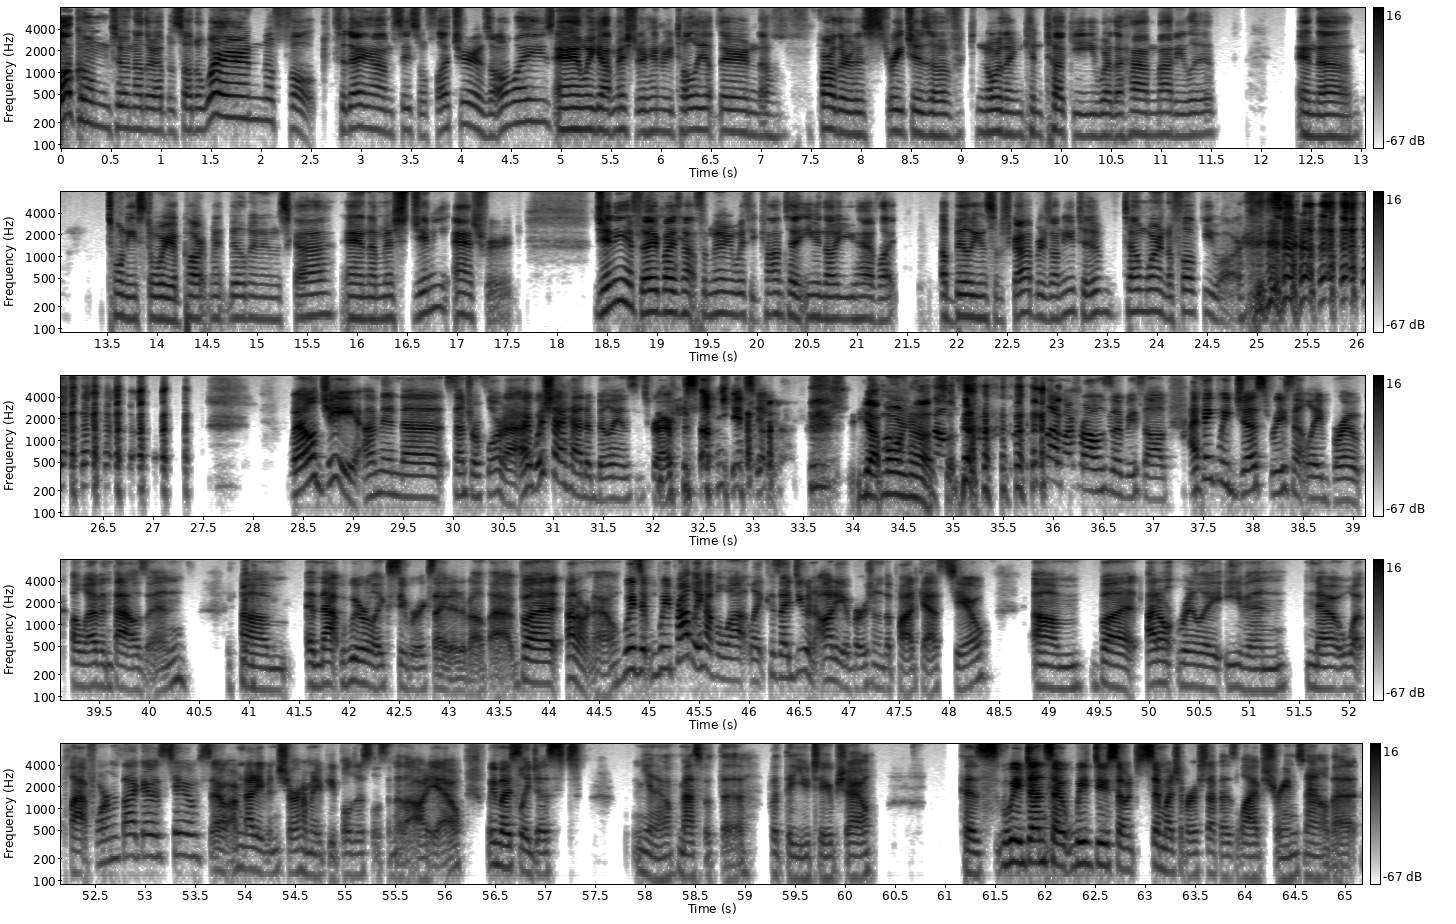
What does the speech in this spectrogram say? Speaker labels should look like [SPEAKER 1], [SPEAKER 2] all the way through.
[SPEAKER 1] Welcome to another episode of Where in the Folk. Today I'm Cecil Fletcher, as always, and we got Mr. Henry Tolley up there in the farthest reaches of northern Kentucky, where the high and mighty live, in the 20 story apartment building in the sky, and uh, Miss Jenny Ashford. Jenny, if everybody's not familiar with your content, even though you have like a billion subscribers on YouTube, tell them where in the folk you are.
[SPEAKER 2] Well, gee, I'm in uh, Central Florida. I wish I had a billion subscribers on YouTube.
[SPEAKER 1] you got more than us.
[SPEAKER 2] my problems would be solved. I think we just recently broke 11,000. Um, and that we were like super excited about that. But I don't know. We, we probably have a lot like because I do an audio version of the podcast too. Um, but I don't really even know what platforms that goes to. So I'm not even sure how many people just listen to the audio. We mostly just you know mess with the with the youtube show. Because we've done so we do so much so much of our stuff as live streams now that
